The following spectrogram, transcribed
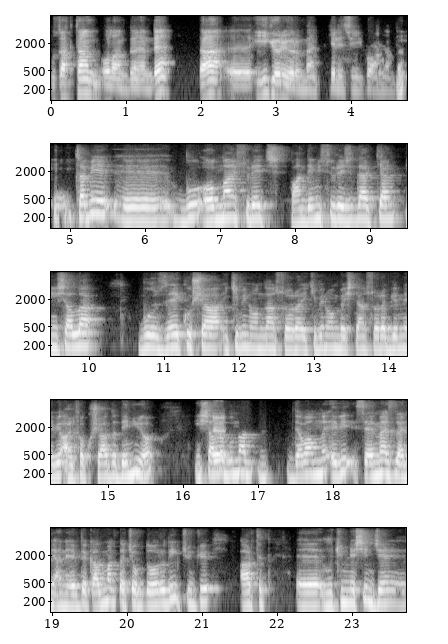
uzaktan olan dönemde daha e, iyi görüyorum ben geleceği bu anlamda. Tabii e, bu online süreç, pandemi süreci derken inşallah bu Z kuşağı 2010'dan sonra, 2015'ten sonra bir nevi alfa kuşağı da deniyor. İnşallah evet. bunlar devamlı evi sevmezler yani evde kalmak da çok doğru değil çünkü artık e, rutinleşince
